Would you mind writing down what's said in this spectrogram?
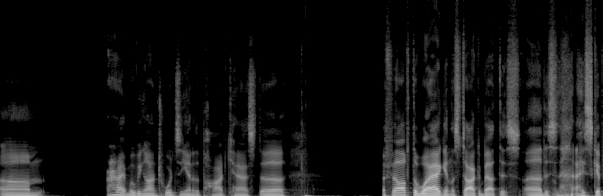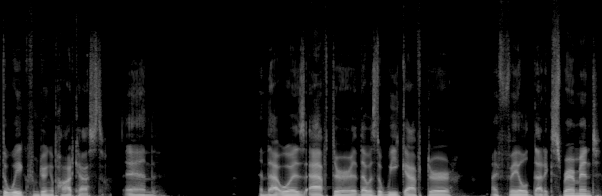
Um, all right, moving on towards the end of the podcast. Uh, I fell off the wagon. Let's talk about this. Uh, this I skipped a week from doing a podcast, and and that was after that was the week after I failed that experiment.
